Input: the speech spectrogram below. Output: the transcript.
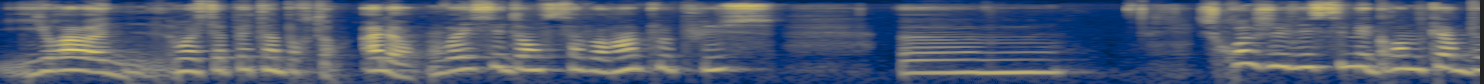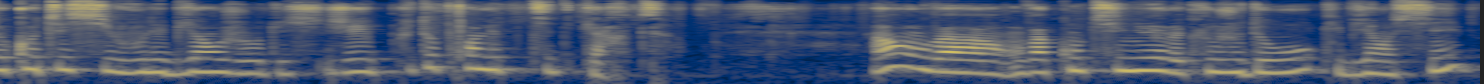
il y aura, ouais, ça peut être important. Alors, on va essayer d'en savoir un peu plus. Euh, je crois que je vais laisser mes grandes cartes de côté, si vous voulez bien, aujourd'hui. Je vais plutôt prendre les petites cartes. Hein, on, va, on va continuer avec le jeu de haut, qui est bien aussi.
